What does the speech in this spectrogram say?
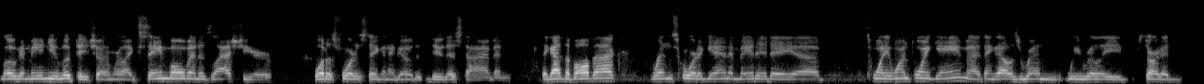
Logan, me and you looked at each other and we're like, same moment as last year. What is Florida State going to go do this time? And they got the ball back, went and scored again, and made it a uh, 21 point game. And I think that was when we really started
